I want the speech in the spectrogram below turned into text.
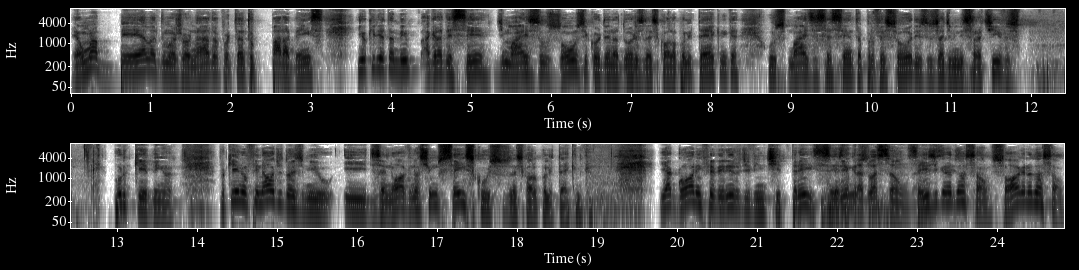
É uma bela de uma jornada, portanto, parabéns. E eu queria também agradecer demais os 11 coordenadores da Escola Politécnica, os mais de 60 professores, os administrativos, por quê, Benhor? Porque no final de 2019 nós tínhamos seis cursos na Escola Politécnica. E agora, em fevereiro de 23... Seis de graduação. Né? Seis de graduação, só a graduação.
